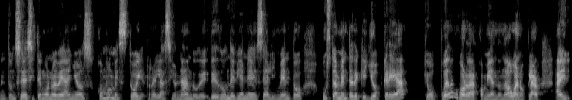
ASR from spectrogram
entonces, si tengo nueve años, ¿cómo me estoy relacionando? ¿De, de dónde viene ese alimento? Justamente de que yo crea que puedo engordar comiendo, ¿no? Bueno, claro, hay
